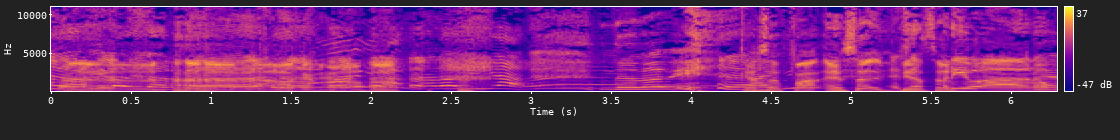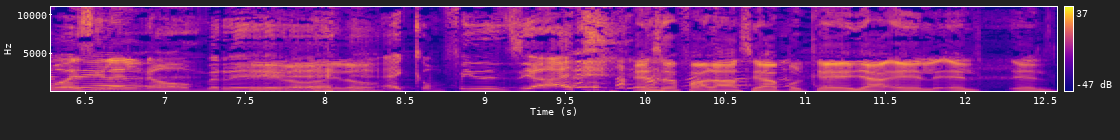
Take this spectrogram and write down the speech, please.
No, lo digas. No lo digas. Eso, es, eso, eso es privado, no puedo decir el nombre. Dilo, dilo. Es confidencial. Eso es falacia, porque ella, el, el, el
